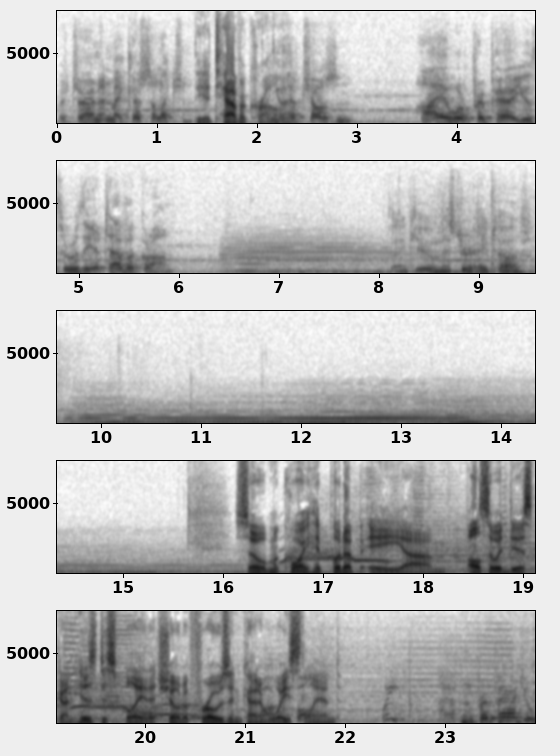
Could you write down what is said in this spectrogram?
Return and make your selection. The When you have chosen, I will prepare you through the Atavachron. Thank you, Mr. Atoz. So McCoy had put up a um, also a disc on his display that showed a frozen kind of wasteland. Wait, I haven't prepared you.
